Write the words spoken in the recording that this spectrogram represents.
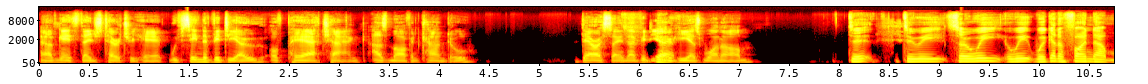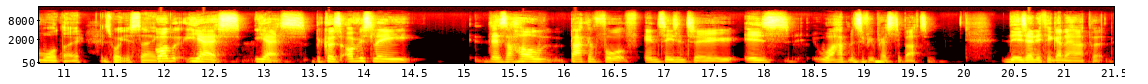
I'm getting into dangerous territory here. We've seen the video of Pierre Chang as Marvin Candle. Dare I say, in that video, Yeah. he has one arm. Do do we? So we we we're going to find out more though. Is what you're saying? Well, yes, yes, because obviously there's a whole back and forth in season two. Is what happens if we press the button? Is anything going to happen?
